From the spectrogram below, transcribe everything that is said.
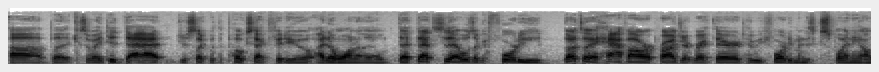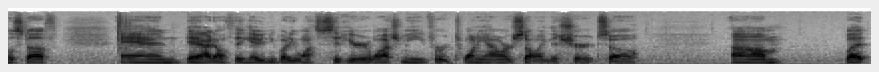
Uh, but because if I did that, just like with the poke sack video, I don't want to. You know, that that's that was like a forty. That's like a half hour project right there. It took me forty minutes explaining all the stuff. And yeah, I don't think anybody wants to sit here and watch me for 20 hours sewing this shirt. So, um, but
